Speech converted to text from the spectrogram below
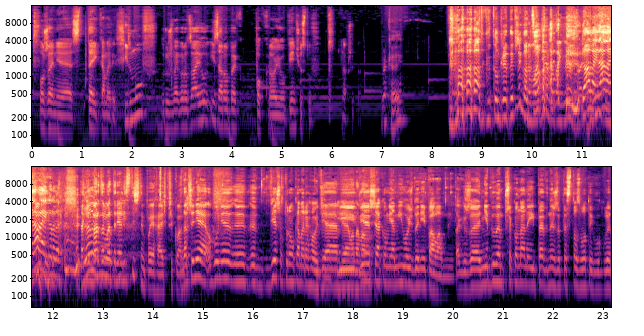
tworzenie z tej kamery filmów różnego rodzaju i zarobek pokroju 500 na przykład. Okej. Konkretny przykład, No bo nie, bo tak wiesz, tak- Dawaj, dawaj, dawaj, kurde. Takim No, bardzo no. materialistycznym pojechałeś przykładem. Znaczy nie, ogólnie y, y, wiesz, o którą kamerę chodzi. Wiem, I wiem, ona ma- wiesz, jaką ja miłość do niej pałam. Także nie byłem przekonany i pewny, że te 100 zł w ogóle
